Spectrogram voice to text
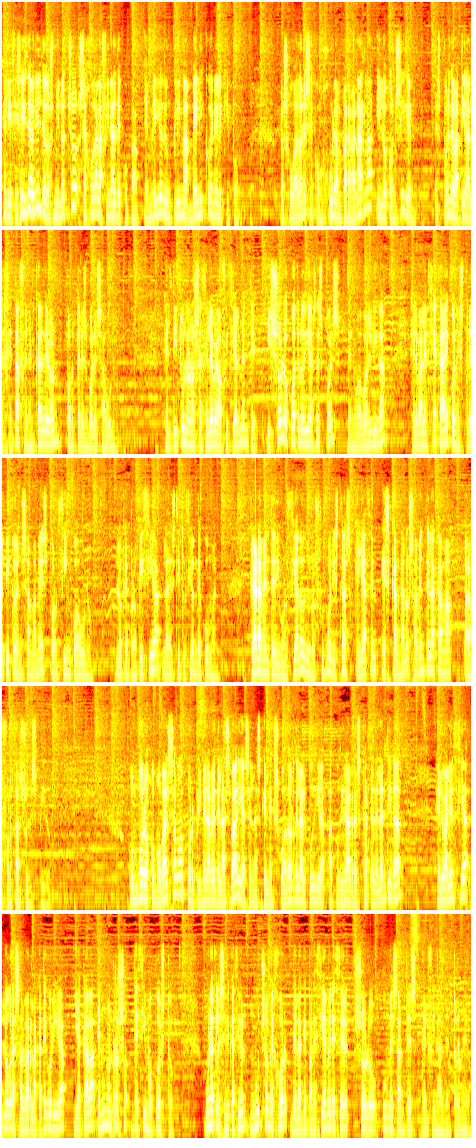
El 16 de abril de 2008 se juega la final de Copa, en medio de un clima bélico en el equipo. Los jugadores se conjuran para ganarla y lo consiguen, después de batir al Getafe en el Calderón por 3 goles a 1. El título no se celebra oficialmente y solo cuatro días después, de nuevo en Liga, el Valencia cae con estrépito en San Mamés por 5 a 1, lo que propicia la destitución de Kuman, claramente divorciado de unos futbolistas que le hacen escandalosamente la cama para forzar su despido. Con Boro como bálsamo, por primera vez de las varias en las que el exjugador de la Alcudia acudirá al rescate de la entidad, el Valencia logra salvar la categoría y acaba en un honroso décimo puesto, una clasificación mucho mejor de la que parecía merecer solo un mes antes del final del torneo.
